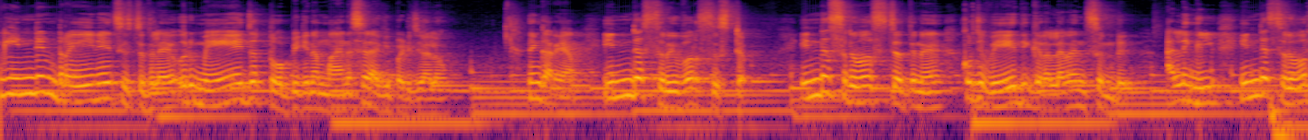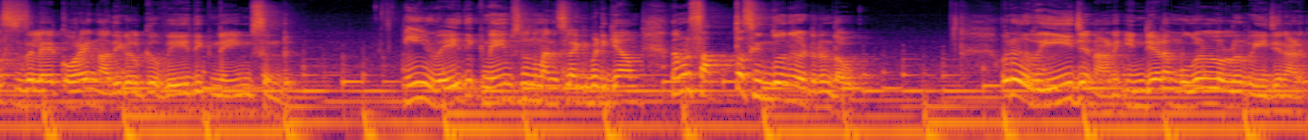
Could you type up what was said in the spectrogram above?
നമുക്ക് ഇന്ത്യൻ ഡ്രെയിനേജ് സിസ്റ്റത്തിലെ ഒരു മേജർ ടോപ്പിക്കിനെ മനസ്സിലാക്കി പഠിച്ചാലോ? നിങ്ങൾക്കറിയാം Indus river system Indus river സിസ്റ്റത്തിന് കുറച്ച് വേദിക് റെലവൻസ് ഉണ്ട്. അല്ലെങ്കിൽ ഇൻഡസ് റിവർ സിസ്റ്റത്തിലെ കുറേ നദികൾക്ക് വേദിക് നെയിംസ് ഉണ്ട്. ഈ വേദിക് നെയിംസ് ഒന്ന് മനസ്സിലാക്കി പഠിക്കാം. നമ്മൾ സപ്ത സിന്ധു എന്ന് കേട്ടിട്ടുണ്ടാവും. ഒരു റീജിയൻ ആണ്. ഇന്ത്യയുടെ മുകളിലുള്ള റീജിയൻ ആണ്.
